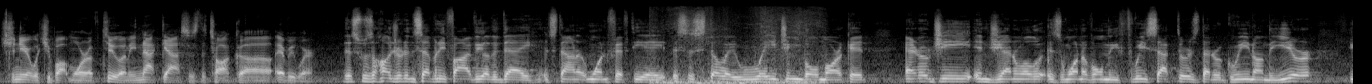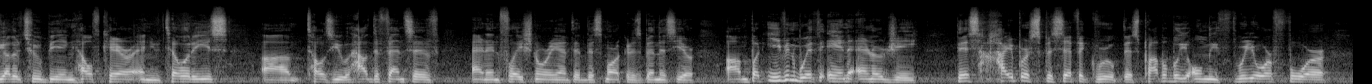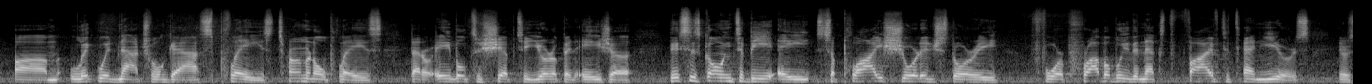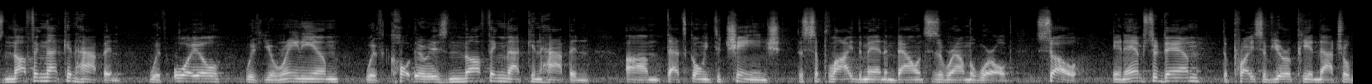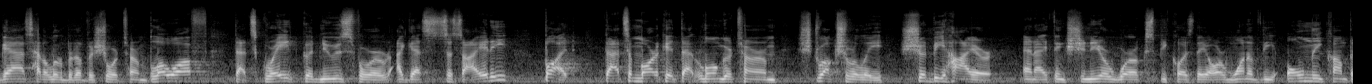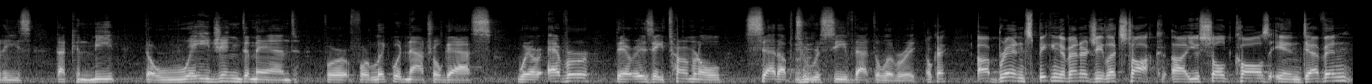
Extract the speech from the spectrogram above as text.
Cheniere, which you bought more of too. I mean, nat gas is the talk uh, everywhere. This was 175 the other day. It's down at 158. This is still a raging bull market. Energy in general is one of only three sectors that are green on the year. The other two being healthcare and utilities. Um, tells you how defensive and inflation oriented this market has been this year. Um, but even within energy, this hyper specific group, there's probably only three or four um, liquid natural gas plays, terminal plays that are able to ship to Europe and Asia. This is going to be a supply shortage story for probably the next five to 10 years. There's nothing that can happen with oil, with uranium, with coal. There is nothing that can happen um, that's going to change the supply demand imbalances around the world. So, in Amsterdam, the price of European natural gas had a little bit of a short term blow off. That's great, good news for, I guess, society. But that's a market that longer term structurally should be higher. And I think Cheniere works because they are one of the only companies that can meet the raging demand for, for liquid natural gas wherever there is a terminal set up to mm-hmm. receive that delivery. Okay. Uh, Bryn, speaking of energy, let's talk. Uh, you sold calls in Devon,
